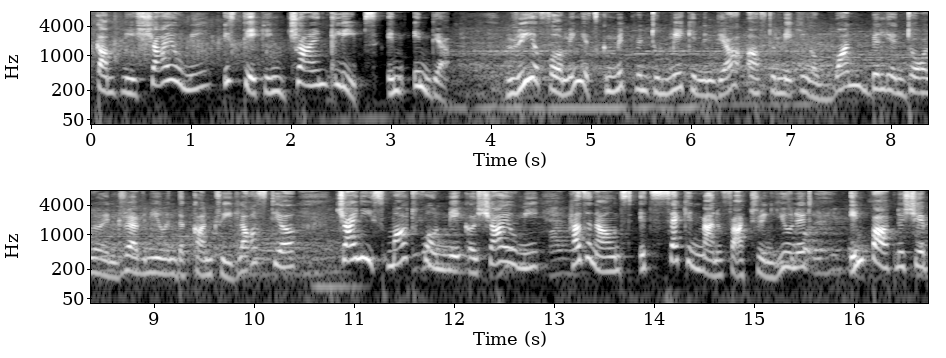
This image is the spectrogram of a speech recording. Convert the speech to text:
company Xiaomi is taking giant leaps in India, reaffirming its commitment to Make in India after making a $1 billion in revenue in the country last year. Chinese smartphone maker Xiaomi has announced its second manufacturing unit in partnership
